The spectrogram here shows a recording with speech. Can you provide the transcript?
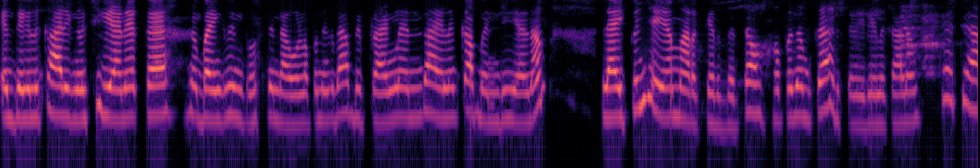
എന്തെങ്കിലും കാര്യങ്ങൾ ചെയ്യാനൊക്കെ ഭയങ്കര ഇൻട്രസ്റ്റ് ഉണ്ടാവുള്ളൂ. അപ്പൊ നിങ്ങളുടെ അഭിപ്രായങ്ങൾ എന്തായാലും കമന്റ് ചെയ്യണം. ലൈക്കും ചെയ്യാൻ മറക്കരുത് കേട്ടോ അപ്പൊ നമുക്ക് അടുത്ത വീഡിയോയിൽ കാണാം. ടാറ്റാ.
